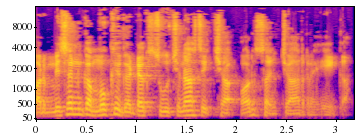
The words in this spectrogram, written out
और मिशन का मुख्य घटक सूचना, शिक्षा और संचार रहेगा।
